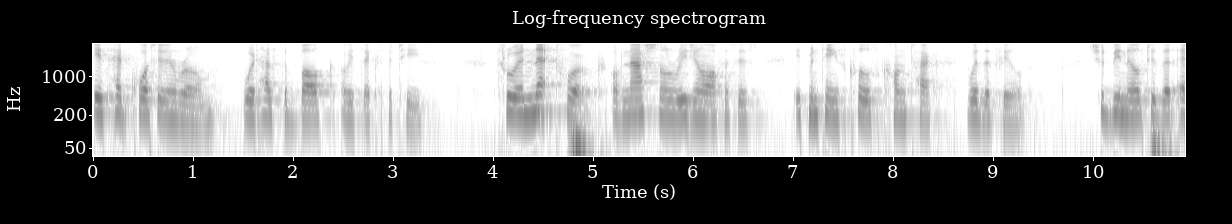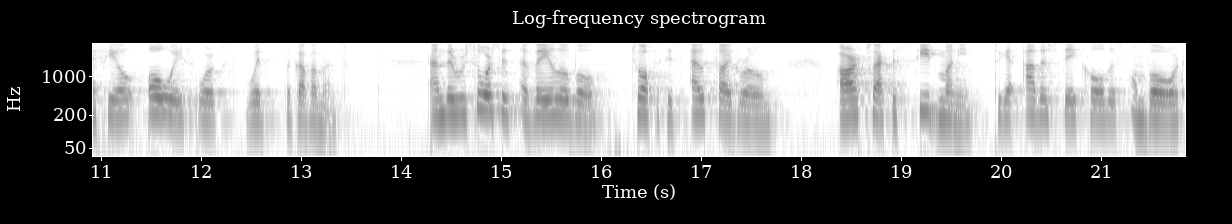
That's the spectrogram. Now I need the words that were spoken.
is headquartered in Rome, where it has the bulk of its expertise. Through a network of national regional offices, it maintains close contact with the field. Should be noted that FAO always works with the government. And the resources available to offices outside Rome are to act as seed money to get other stakeholders on board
